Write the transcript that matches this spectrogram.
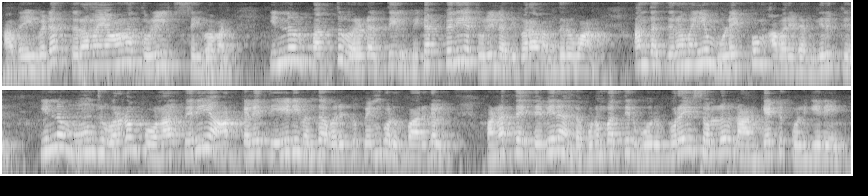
அதைவிட திறமையான தொழில் செய்பவன். இன்னும் பத்து வருடத்தில் மிகப்பெரிய தொழில் அதிபராக வந்துடுவான் அந்த திறமையும் உழைப்பும் அவரிடம் இருக்கு. இன்னும் மூன்று வருடம் போனால் பெரிய ஆட்களை தேடி வந்து அவருக்கு பெண் கொடுப்பார்கள். பணத்தை தவிர அந்த குடும்பத்தில் ஒரு குறை சொல்லு நான் கேட்டுக்கொள்கிறேன்.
